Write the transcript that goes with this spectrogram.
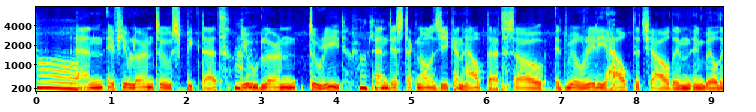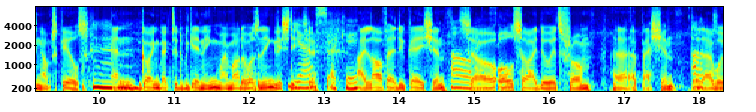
Oh, And if you learn to speak that, uh-huh. you learn to read. Okay. And this technology can help that. So it will really help the child in, in building up skills. Mm. And going back to the beginning, my mother was an English teacher. Yes, okay. I love education. Oh, so I also I do it from uh, a passion that I would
